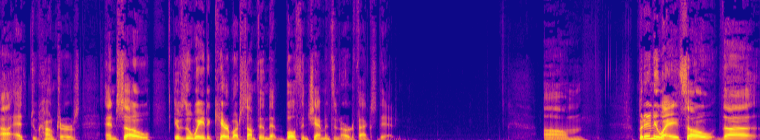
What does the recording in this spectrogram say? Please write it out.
uh, as counters, and so it was a way to care about something that both enchantments and artifacts did. Um, but anyway, so the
